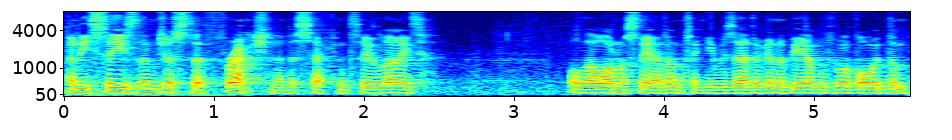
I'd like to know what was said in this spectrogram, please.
And he sees them just a fraction of a second too late. Although honestly, I don't think he was ever going to be able to avoid them.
